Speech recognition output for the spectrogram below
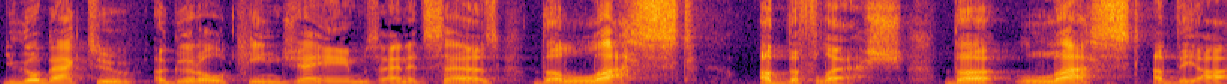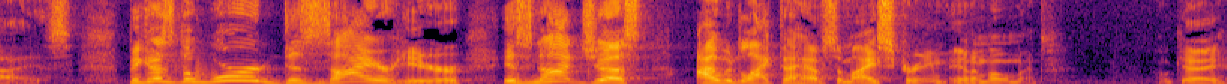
You go back to a good old King James, and it says, the lust of the flesh, the lust of the eyes. Because the word desire here is not just, I would like to have some ice cream in a moment, okay?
